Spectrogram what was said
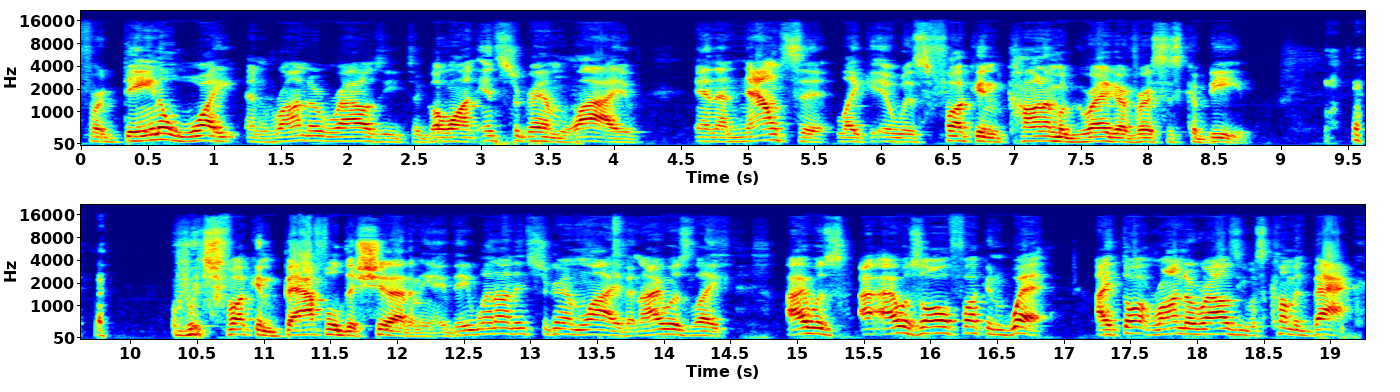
for Dana White and Ronda Rousey to go on Instagram Live and announce it like it was fucking Conor McGregor versus Khabib, which fucking baffled the shit out of me. They went on Instagram Live and I was like, I was I, I was all fucking wet. I thought Ronda Rousey was coming back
